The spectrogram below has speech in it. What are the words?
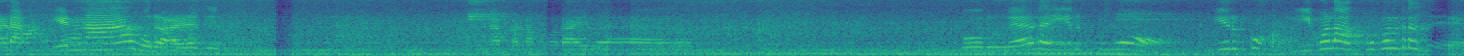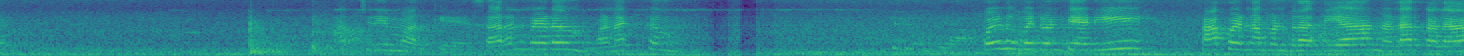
அடா என்ன ஒரு அழகு. என்ன பண்ண போறா இவ? ஒரு வேலை இருக்குமோ? இருக்கும். இவளா புகழ்றது? ஆச்சரியமா இருக்கே. சரண் மேடம் வணக்கம். கோயிலுக்கு போயிட்டு வந்துட்டியாடி? பாப்பா என்ன பண்றாதியா நல்லா இருக்காளா?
